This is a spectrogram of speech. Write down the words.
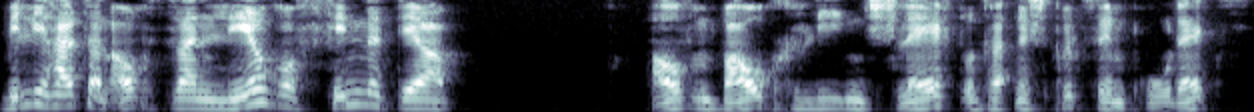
Billy halt dann auch seinen Lehrer findet, der auf dem Bauch liegend schläft und hat eine Spritze im Prodex,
